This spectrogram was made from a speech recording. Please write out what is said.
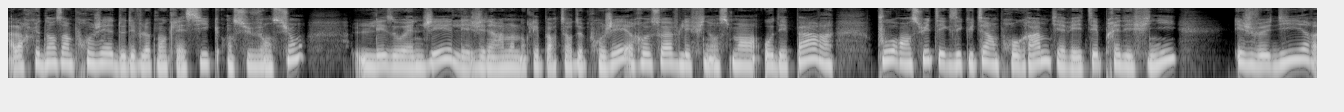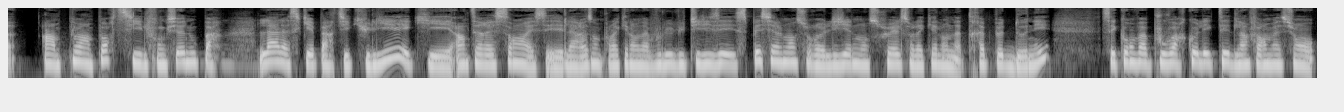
Alors que dans un projet de développement classique en subvention, les ONG, les, généralement donc les porteurs de projet, reçoivent les financements au départ pour ensuite exécuter un programme qui avait été prédéfini. Et je veux dire, un peu importe s'il fonctionne ou pas. Là, là, ce qui est particulier et qui est intéressant, et c'est la raison pour laquelle on a voulu l'utiliser spécialement sur l'hygiène menstruelle sur laquelle on a très peu de données, c'est qu'on va pouvoir collecter de l'information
